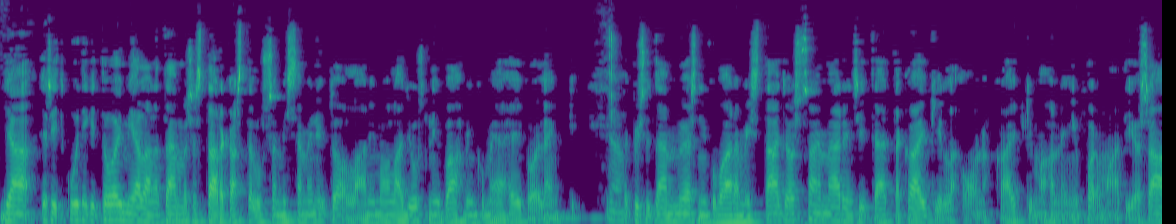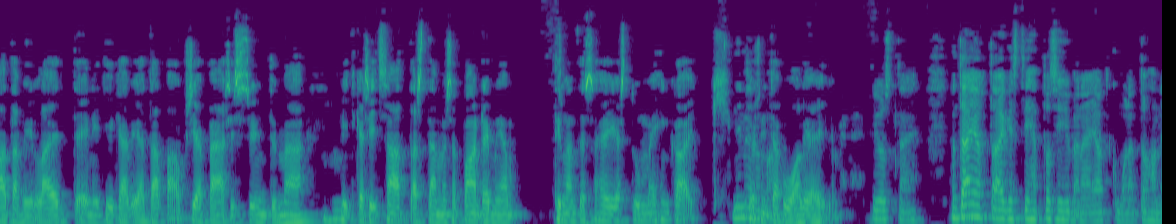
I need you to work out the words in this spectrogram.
Ja, ja sitten kuitenkin toimialana tämmöisessä tarkastelussa, missä me nyt ollaan, niin me ollaan just niin vahvin kuin meidän heikoin lenkki. Ja, ja pystytään myös niin kuin varmistamaan jossain määrin sitä, että kaikilla on kaikki mahdollinen informaatio saatavilla, ettei niitä ikäviä tapauksia pääsisi syntymään, mm-hmm. mitkä sitten saattaisi tämmöisessä pandemian tilanteessa heijastua meihin kaikkiin, jos niitä huolia ilmenee. Just näin. No tämä johtaa oikeasti ihan tosi hyvänä jatkumana tuohon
